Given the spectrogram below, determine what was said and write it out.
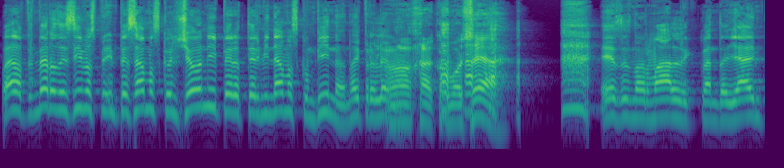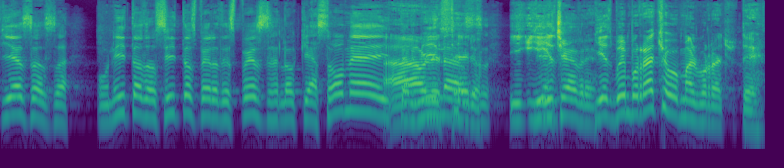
Bueno, primero decimos, empezamos con Johnny, pero terminamos con vino, no hay problema. Ajá, como sea. Eso es normal, cuando ya empiezas uh, un hito, dos hitos, pero después lo que asome y Ah, terminas serio. ¿Y, y bien es, chévere. ¿Y es buen borracho o mal borracho usted?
